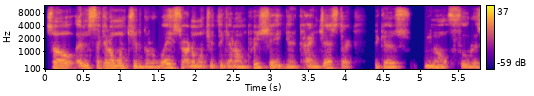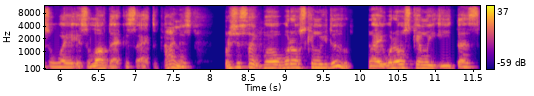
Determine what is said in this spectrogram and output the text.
So and it's like I don't want you to go to waste, or I don't want you to think I don't appreciate your kind gesture because you know food is a way, it's a love act, it's an act of kindness. But it's just like, well, what else can we do? Like, what else can we eat that's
